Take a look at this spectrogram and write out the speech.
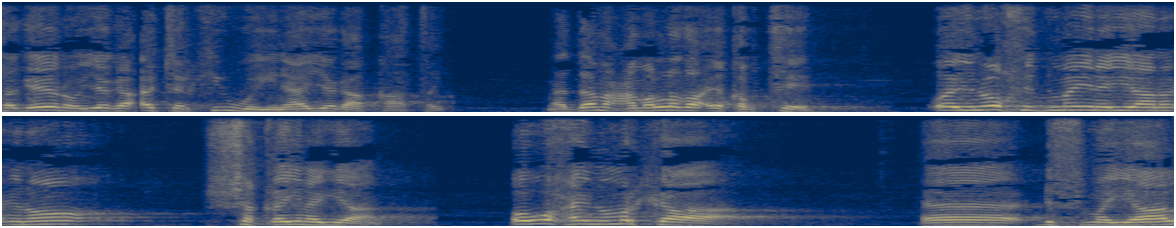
tageenoo yagaa ajarkii weynaa yagaa qaatay. Maadaama camallada ay qabteen oo inoo khidmaynayaanoo inoo shaqaynayaan oo waxaynu markaa dhismayaal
